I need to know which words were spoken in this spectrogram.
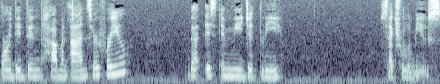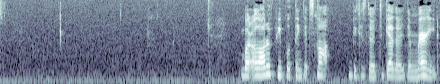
or they didn't have an answer for you that is immediately sexual abuse. But a lot of people think it's not because they're together they're married.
